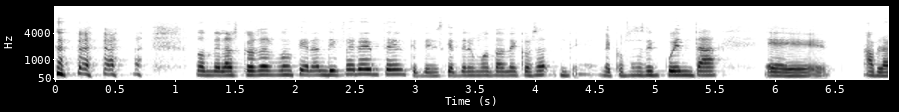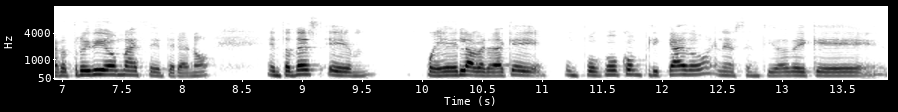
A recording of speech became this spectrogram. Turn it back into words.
donde las cosas funcionan diferentes, que tienes que tener un montón de cosas, de, cosas en cuenta, eh, hablar otro idioma, etcétera, ¿no? Entonces, fue la verdad que un poco complicado en el sentido de que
